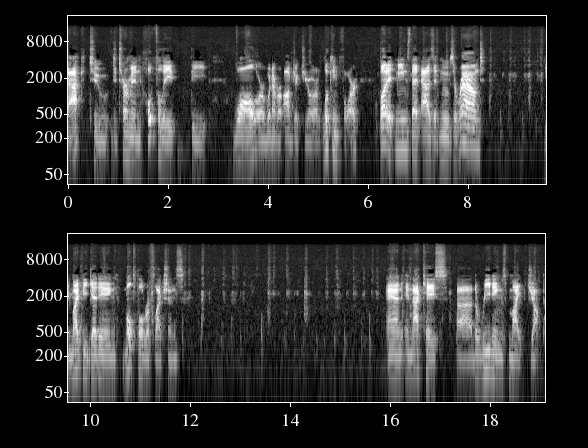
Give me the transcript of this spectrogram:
back to determine hopefully the wall or whatever object you're looking for, but it means that as it moves around, you might be getting multiple reflections. And in that case, uh, the readings might jump.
